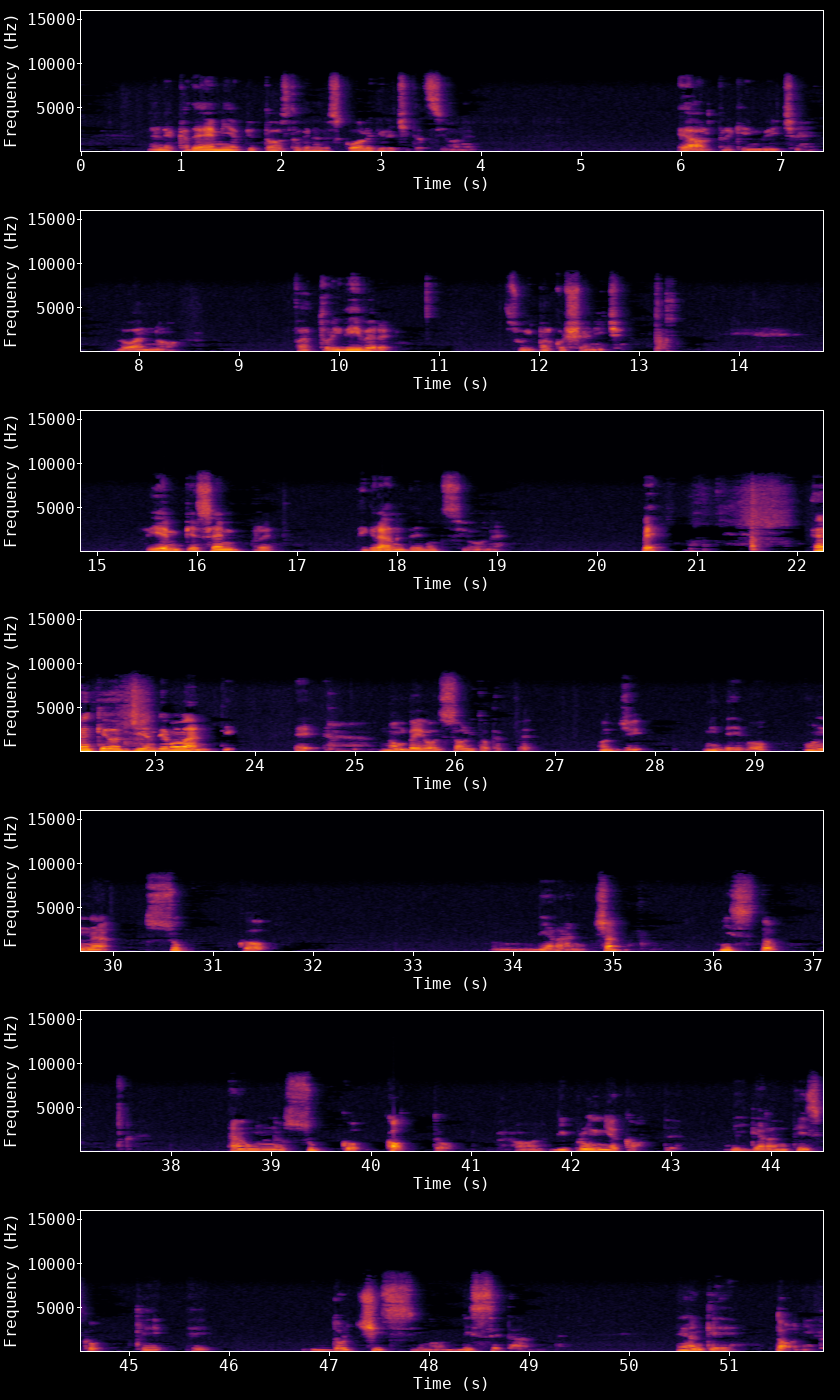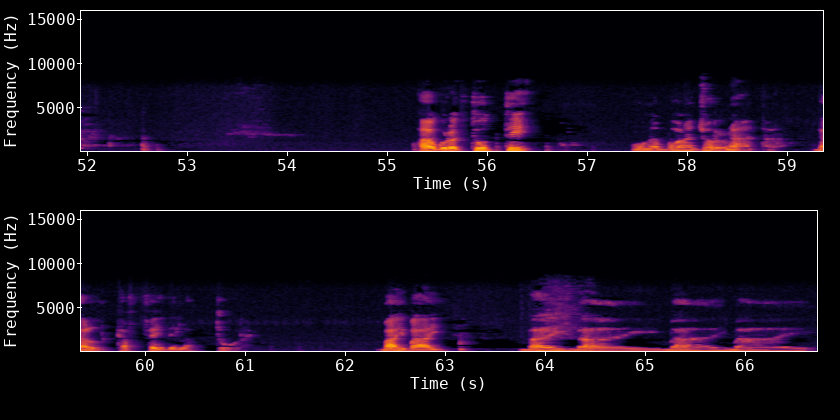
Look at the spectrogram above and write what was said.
nelle accademie piuttosto che nelle scuole di recitazione e altri che invece lo hanno fatto rivivere sui palcoscenici. Riempie sempre di grande emozione. Beh, e anche oggi andiamo avanti e non bevo il solito caffè Oggi mi bevo un succo di arancia misto a un succo cotto, però, di prugne cotte. Vi garantisco che è dolcissimo, dissetante e anche tonico. Auguro a tutti una buona giornata dal caffè dell'attore. Bye bye, bye bye, bye bye.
